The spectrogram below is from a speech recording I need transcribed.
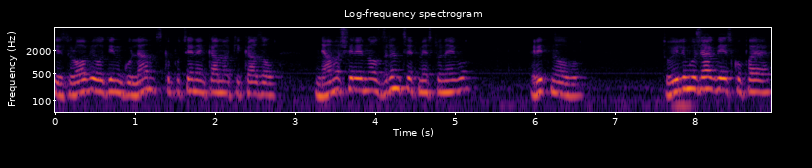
изровил един голям скъпоценен камък и казал, нямаше ли едно зрънце вместо него? Ритнал го. Той ли можах да изкопая?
